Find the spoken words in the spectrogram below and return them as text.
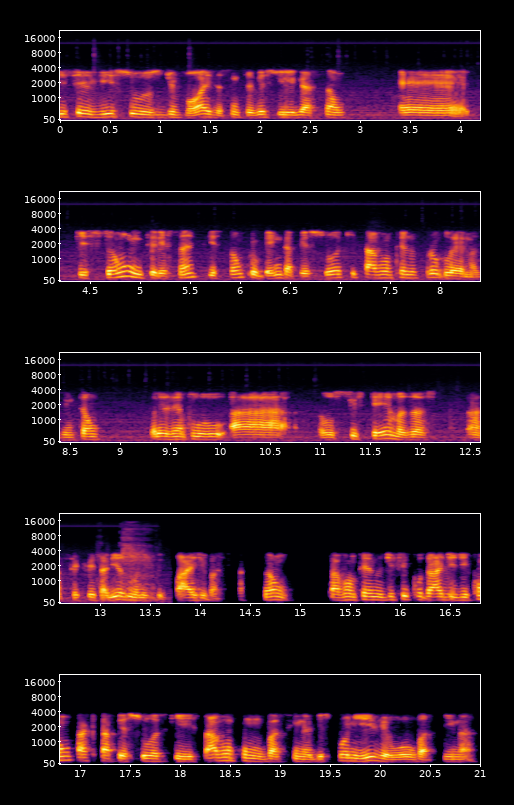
de serviços de voz, assim, serviços de ligação é, que são interessantes, que estão para o bem da pessoa, que estavam tendo problemas. Então, por exemplo, a, os sistemas, as, as secretarias municipais de vacinação estavam tendo dificuldade de contactar pessoas que estavam com vacina disponível ou vacina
